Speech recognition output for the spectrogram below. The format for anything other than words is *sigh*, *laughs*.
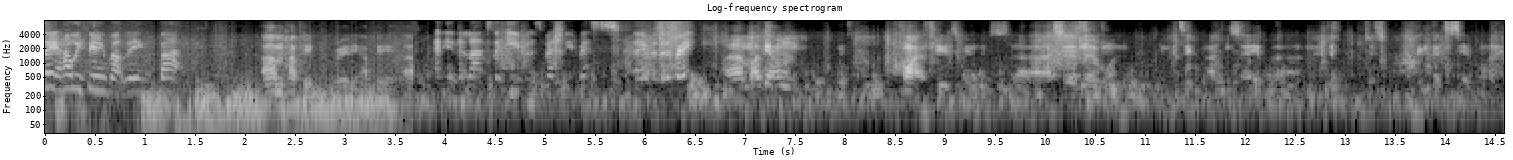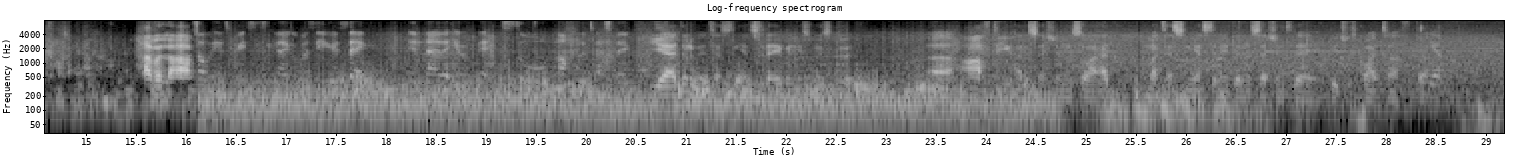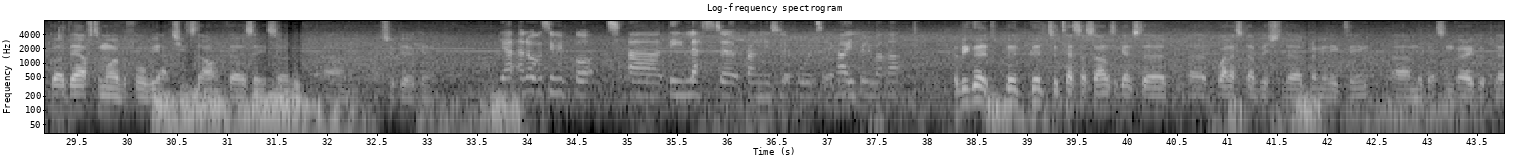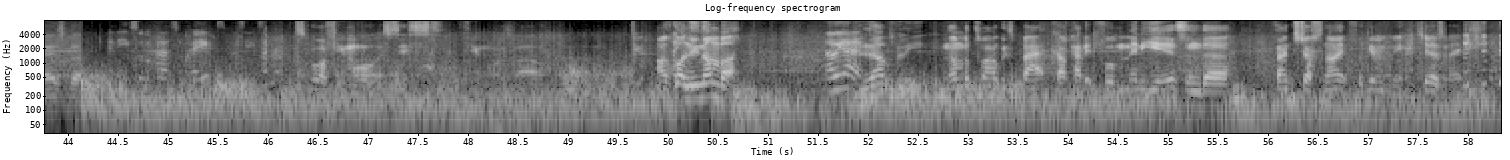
So, how are we feeling about being back? I'm happy, really happy. Uh, Any of the lads that you've especially missed over the break? um, I get on with quite a few to be honest, uh, so there's no one in particular I can say, but um, it's just, just been good to see everyone have a laugh. How is pre-season going? Obviously, you were saying in there that you were a bit sore after the testing. Yeah, I done a bit of testing yesterday when you're supposed to do it uh, after you had a session. So I had my testing yesterday, done a session today, which was quite tough. But. Got a day off tomorrow before we actually start on Thursday, so um, I should be okay. Yeah, and obviously we've got uh, the Leicester friendly to look forward to. How are you feeling about that? It'll be good, good, good to test ourselves against a, a well-established uh, Premier League team. Um, we've got some very good players, but Any sort of personal aims for the season? score a few more assists, a few more as well. I've got a new number. Oh yeah. Lovely. Number 12 is back. I've had it for many years and uh, thanks Josh Knight for giving me. Cheers, mate. *laughs*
